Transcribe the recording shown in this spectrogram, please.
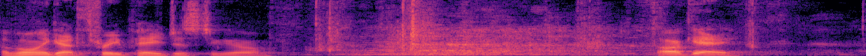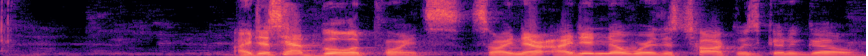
I've only got three pages to go. Okay. I just have bullet points, so I never, I didn't know where this talk was going to go.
